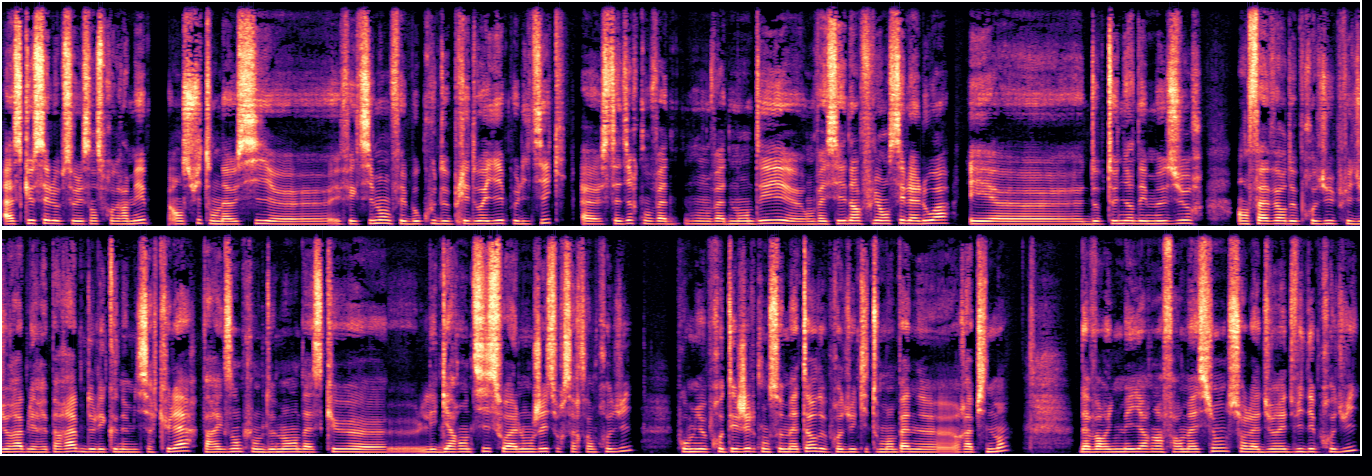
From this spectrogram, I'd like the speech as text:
à ce que c'est l'obsolescence programmée. Ensuite, on a aussi, euh, effectivement, on fait beaucoup de plaidoyer politique, euh, c'est-à-dire qu'on va, on va demander, on va essayer d'influencer la loi et d'obtenir des mesures en faveur de produits plus durables et réparables de l'économie circulaire. Par exemple, on demande à ce que euh, les garanties soient allongées sur certains produits pour mieux protéger le consommateur de produits qui tombent en panne euh, rapidement, d'avoir une meilleure information sur la durée de vie des produits,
